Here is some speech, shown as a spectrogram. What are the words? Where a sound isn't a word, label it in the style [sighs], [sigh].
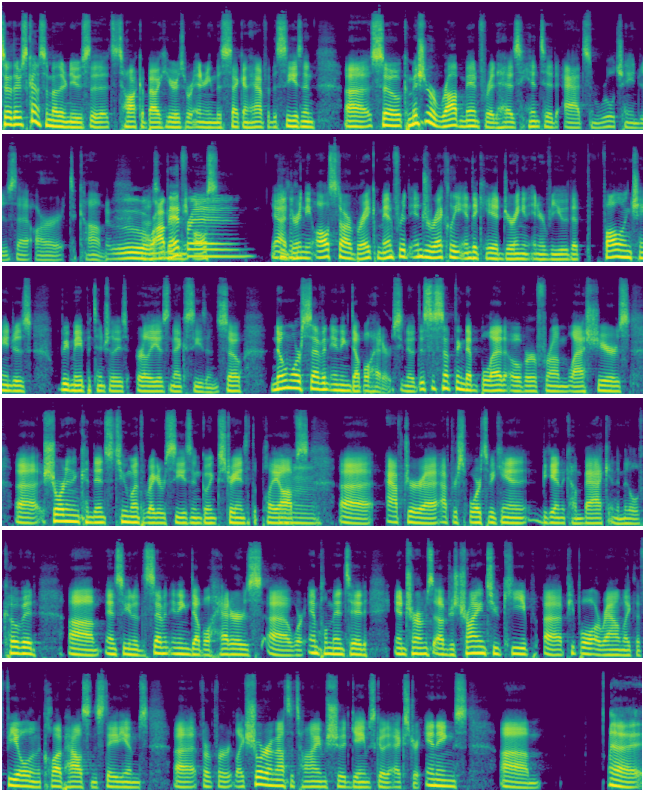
So there's kind of some other news to, to, talk about here as we're entering the second half of the season. Uh, so Commissioner Rob Manfred has hinted at some rule changes that are to come. Ooh, uh, so Rob Manfred. Yeah, [laughs] during the All Star break, Manfred indirectly indicated during an interview that the following changes will be made potentially as early as next season. So, no more seven inning doubleheaders. You know, this is something that bled over from last year's uh, shortened and condensed two month regular season, going straight into the playoffs. Mm. Uh, after uh, after sports began began to come back in the middle of COVID, um, and so you know the seven inning double headers uh, were implemented in terms of just trying to keep uh, people around like the field and the clubhouse and stadiums uh, for for like shorter amounts of time should games go to extra innings. Um, uh,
